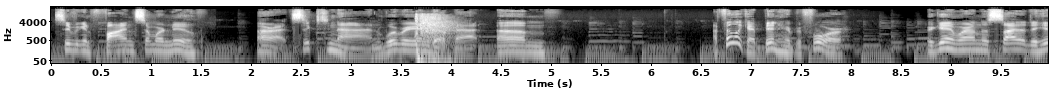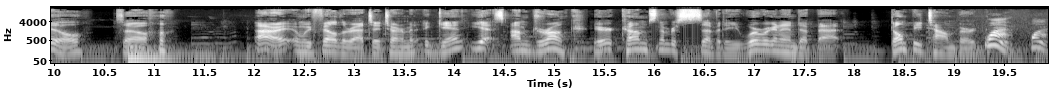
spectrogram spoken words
See if we can find somewhere new. All right, 69. Where we end up at? Um, I feel like I've been here before. Again, we're on the side of the hill, so. All right, and we failed the Rattay tournament again. Yes, I'm drunk. Here comes number 70. Where we're gonna end up at? Don't be Talmberg. What? What?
